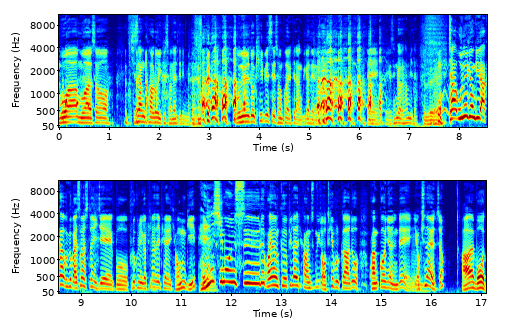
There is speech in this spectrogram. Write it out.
모아 모아서 지상파로 이렇게 전해드립니다. 오늘도 KBS의 전파 이렇게 낭비가 되는가? 네, 이렇게 생각을 합니다. 네. 자, 오늘 경기 아까 그 말씀하셨던 이제 뭐 브루클린과 필라델피아의 경기 벤 시몬스를 과연 그 필라델피아 관중들이 어떻게 볼까도 관건이었는데 역시나였죠. 아, 뭐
